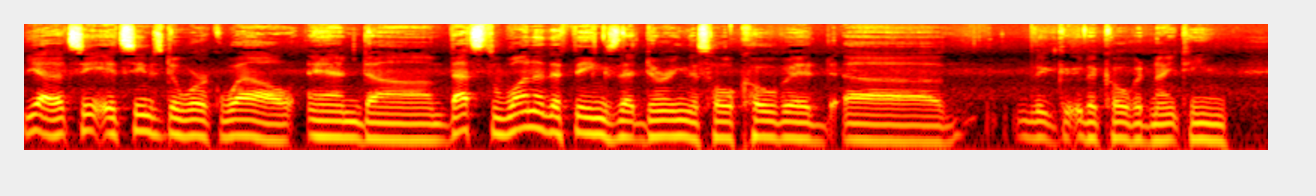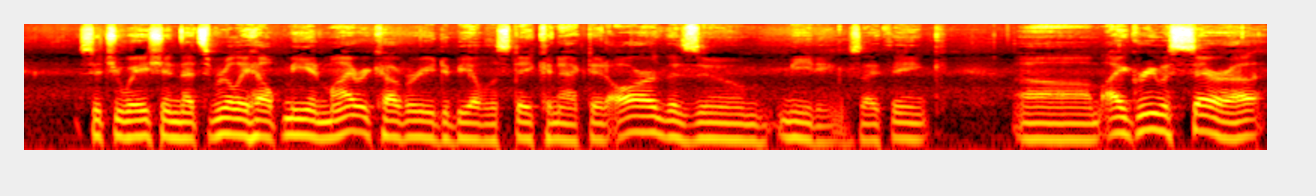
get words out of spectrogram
Yeah, that's, it seems to work well, and um, that's one of the things that during this whole COVID, uh, the the COVID nineteen situation, that's really helped me in my recovery to be able to stay connected are the Zoom meetings. I think um, I agree with Sarah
